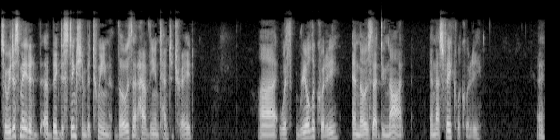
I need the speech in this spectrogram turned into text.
So we just made a, a big distinction between those that have the intent to trade uh, with real liquidity and those that do not, and that's fake liquidity. Okay,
